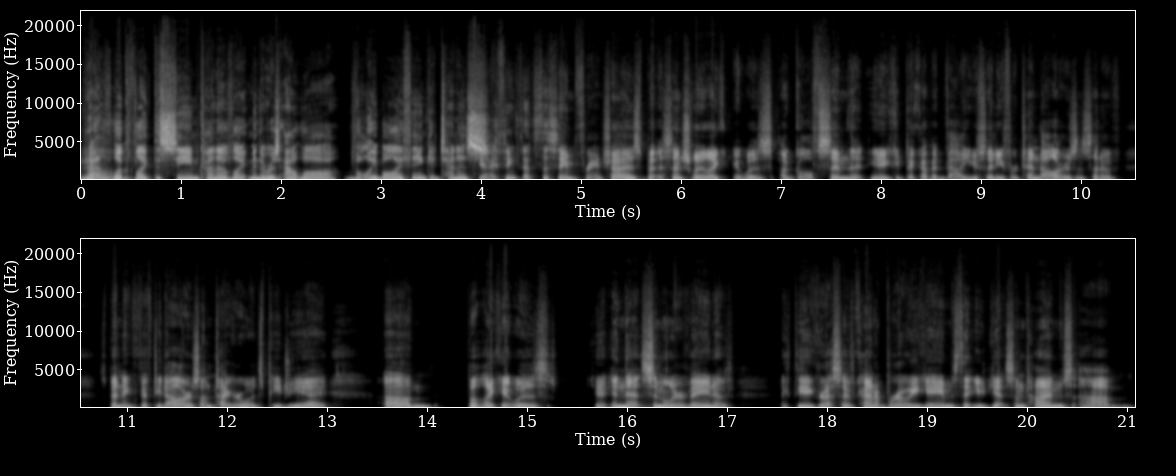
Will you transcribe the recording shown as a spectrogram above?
That Um, looked like the same kind of like, I mean, there was outlaw volleyball, I think, and tennis. Yeah, I think that's the same franchise, but essentially, like, it was a golf sim that you know you could pick up at Value City for ten dollars instead of spending fifty dollars on Tiger Woods PGA. Um, but like, it was you know in that similar vein of like the aggressive kind of broy games that you'd get sometimes. Um,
